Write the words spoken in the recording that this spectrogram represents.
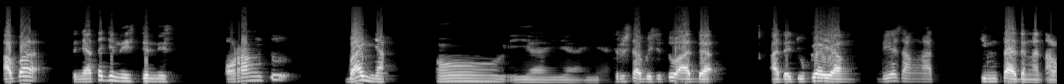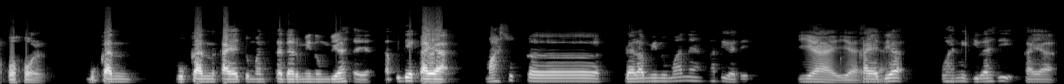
apa ternyata jenis-jenis orang tuh banyak Oh iya iya iya. Terus habis itu ada ada juga yang dia sangat cinta dengan alkohol. Bukan bukan kayak cuman sekedar minum biasa ya, tapi dia kayak masuk ke dalam minumannya, ngerti gak sih? Iya iya. Kayak iya. dia wah ini gila sih, kayak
